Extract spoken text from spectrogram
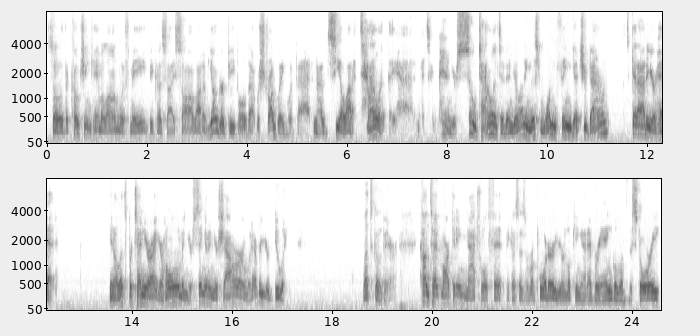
So the coaching came along with me because I saw a lot of younger people that were struggling with that. And I would see a lot of talent they had. And I'd say, man, you're so talented and you're letting this one thing get you down. Let's get out of your head. You know, let's pretend you're at your home and you're singing in your shower or whatever you're doing. Let's go there content marketing natural fit because as a reporter you're looking at every angle of the story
